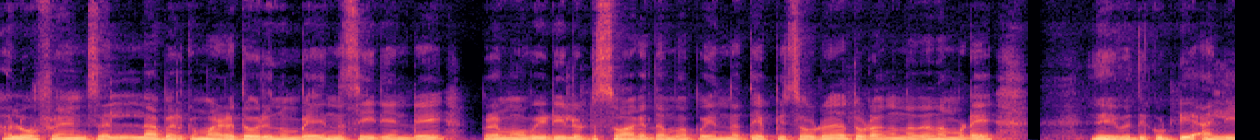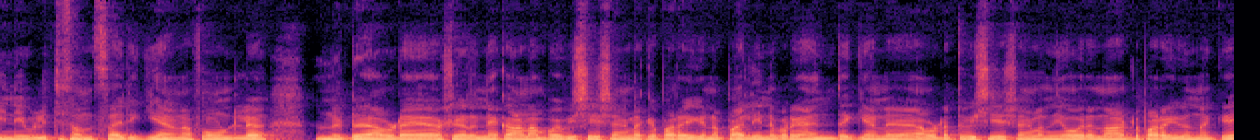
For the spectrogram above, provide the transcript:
ഹലോ ഫ്രണ്ട്സ് എല്ലാവർക്കും മഴ തോരും മുമ്പേ ഇന്ന് സീരിയലിന്റെ പ്രമോ വീഡിയോയിലോട്ട് സ്വാഗതം. അപ്പോൾ ഇന്നത്തെ എപ്പിസോഡ് തുടങ്ങുന്നത് നമ്മുടെ രേവതിക്കുട്ടി അലീനെ വിളിച്ച് സംസാരിക്കുകയാണ് ഫോണിൽ എന്നിട്ട് അവിടെ ഷെറിനെ കാണാൻ പോയ വിശേഷങ്ങളൊക്കെ പറയുകയാണ്. അപ്പോൾ അലീന പറയാം എന്തൊക്കെയാണ് അവിടുത്തെ വിശേഷങ്ങൾ? നീ ഓരോന്നായിട്ട് പറയൂ എന്നൊക്കെ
